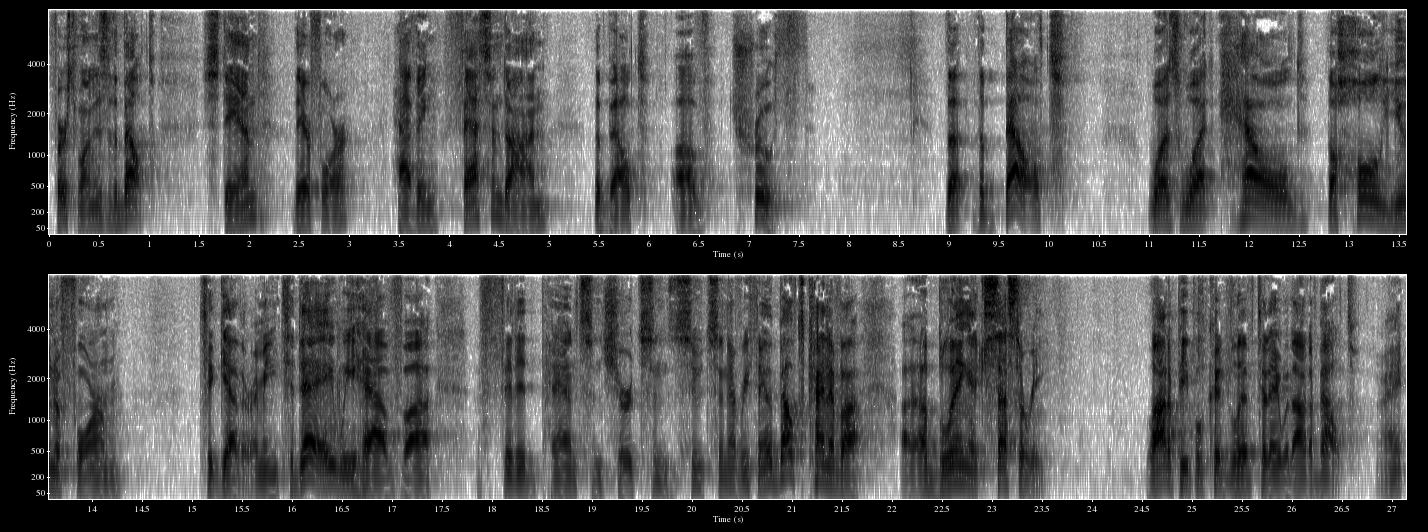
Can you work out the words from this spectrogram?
First one is the belt. Stand, therefore, having fastened on the belt of truth. The, the belt was what held the whole uniform together. I mean, today we have. Uh, fitted pants and shirts and suits and everything. The belt's kind of a, a bling accessory. A lot of people could live today without a belt, right?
